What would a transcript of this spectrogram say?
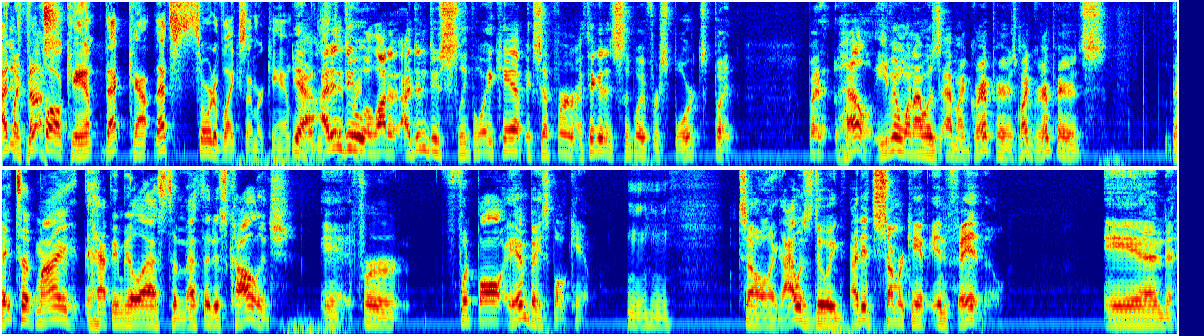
I did Like, that's- football camp. That count. That's sort of like summer camp. Yeah, I didn't do a lot of I didn't do sleepaway camp except for I think I did sleepaway for sports, but but hell, even when I was at my grandparents, my grandparents they took my Happy Meal ass to Methodist College eh, for football and baseball camp. Mm-hmm. So like I was doing, I did summer camp in Fayetteville, and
